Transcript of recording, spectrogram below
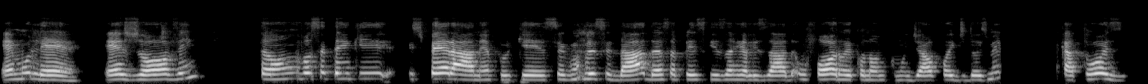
é mulher, é jovem, então você tem que esperar, né? Porque, segundo esse dado, essa pesquisa realizada, o Fórum Econômico Mundial foi de 2014,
